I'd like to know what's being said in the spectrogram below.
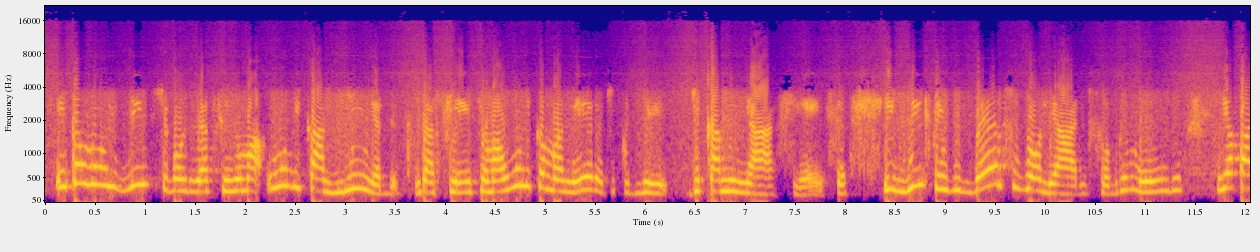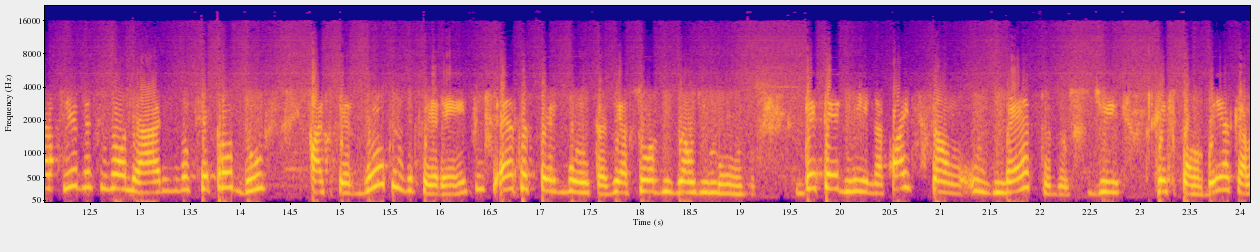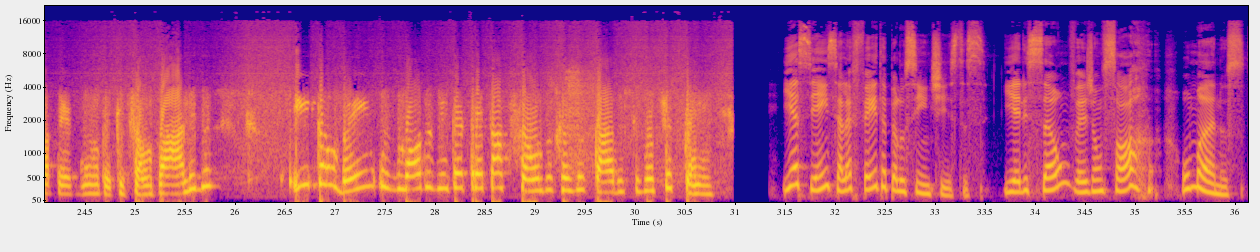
Então não existe, vamos dizer assim, uma única linha da ciência, uma única maneira de, de, de, caminhar a ciência. Existem diversos olhares sobre o mundo e a partir desses olhares você produz, faz perguntas diferentes. Essas perguntas e a sua visão de mundo determina quais são os métodos de responder aquela pergunta que são válidos e também os modos de interpretação dos resultados que você tem. E a ciência é feita pelos cientistas. E eles são, vejam só, humanos.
